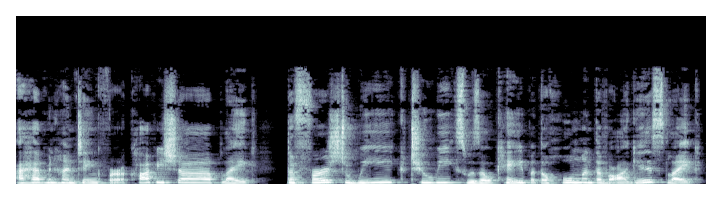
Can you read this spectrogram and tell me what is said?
I have been hunting for a coffee shop. Like, the first week, two weeks was okay, but the whole month of August, like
